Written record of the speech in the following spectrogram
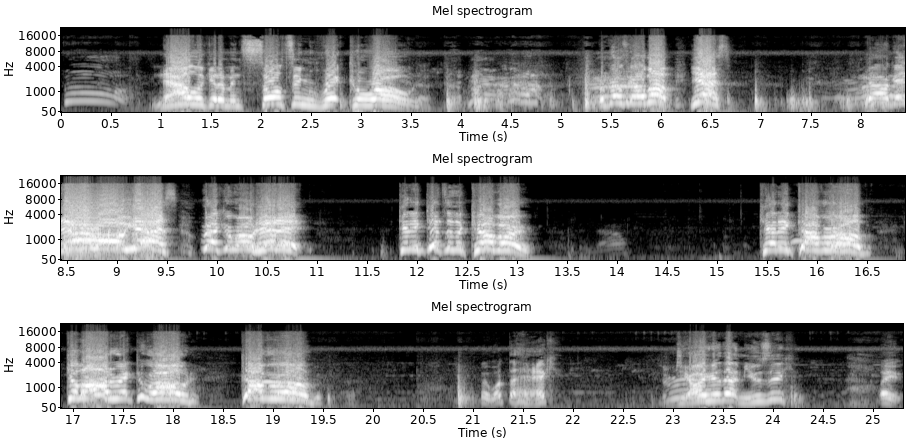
four. Now look at him insulting Rick Carón. Rick Carón's got him up. Yes. Falcon arrow. Oh, yes. Rick Carón hit it. Can he get to the cover? Can he cover him? Come on, Rick Carón. Cover him. Wait, what the heck? Do y'all hear that music? Wait,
